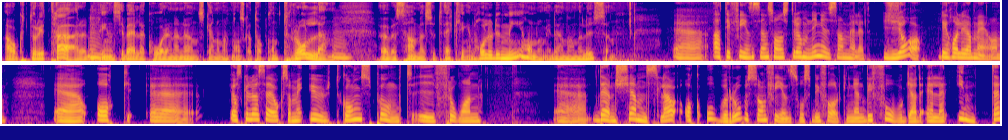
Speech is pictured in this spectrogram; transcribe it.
auktoritär. Det Mm. finns i väljarkåren en önskan om att någon ska ta kontrollen Mm. över samhällsutvecklingen. Håller du med honom i den analysen? Eh, att det finns en sån strömning i samhället, ja, det håller jag med om. Eh, och jag skulle vilja säga också med utgångspunkt ifrån eh, den känsla och oro som finns hos befolkningen, befogad eller inte,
